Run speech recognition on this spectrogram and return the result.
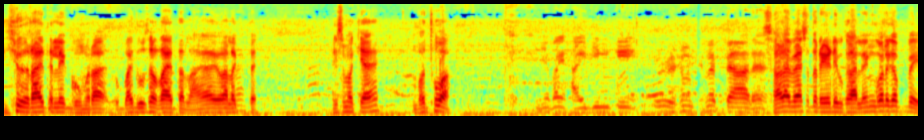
जो रायता ले घूम रहा है। भाई दूसरा रायता लाया है अलग से इसमें क्या है? भथुआ। ये भाई हाइजीन के इसमें प्यार है। साढ़े वैसे तो रेडी भी खा लेंगे गोलगप्पे।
